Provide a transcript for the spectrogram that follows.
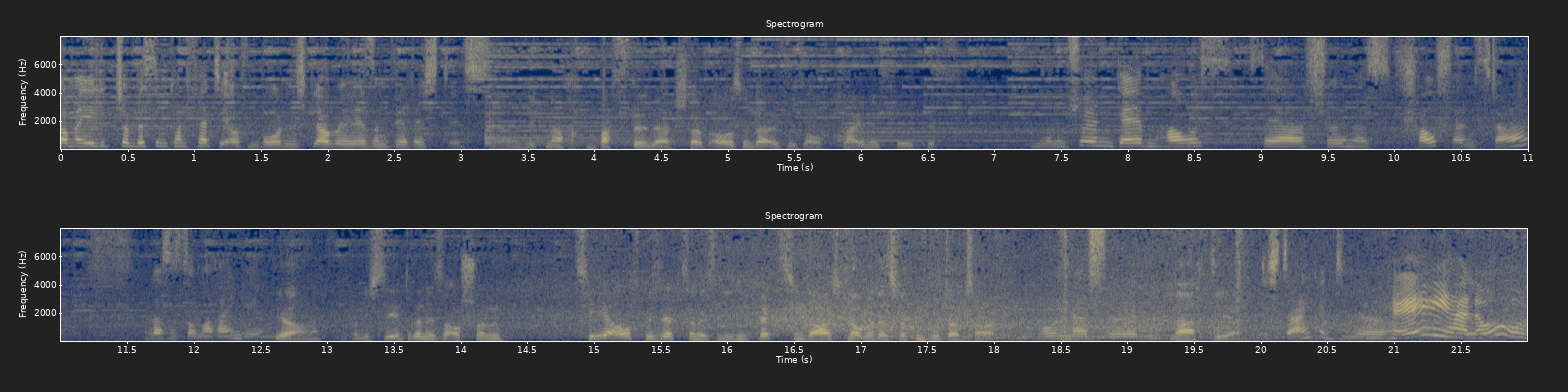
Schau mal, hier liegt schon ein bisschen Konfetti auf dem Boden. Ich glaube, hier sind wir richtig. Ja, sieht nach Bastelwerkstatt aus und da ist es auch. Kleines Rehkitz. In einem schönen gelben Haus, sehr schönes Schaufenster. Lass uns doch mal reingehen. Ja, und ich sehe drin ist auch schon Tee aufgesetzt und es liegen Plätzchen da. Ich glaube, das wird ein guter Tag. Wunderschön. Nach dir. Ich danke dir. Hey, hallo.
